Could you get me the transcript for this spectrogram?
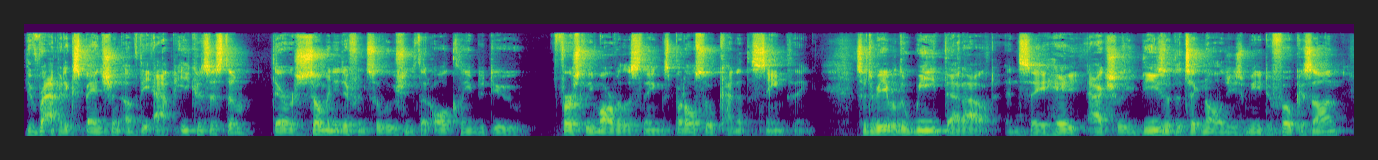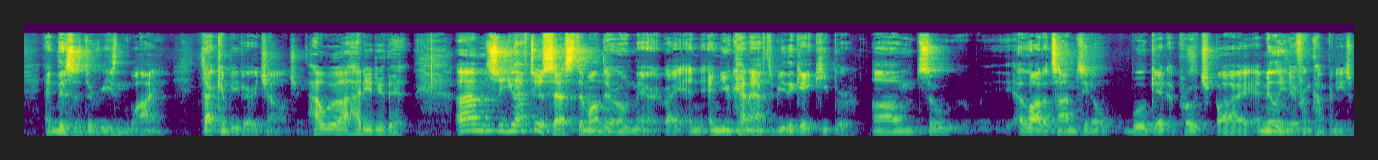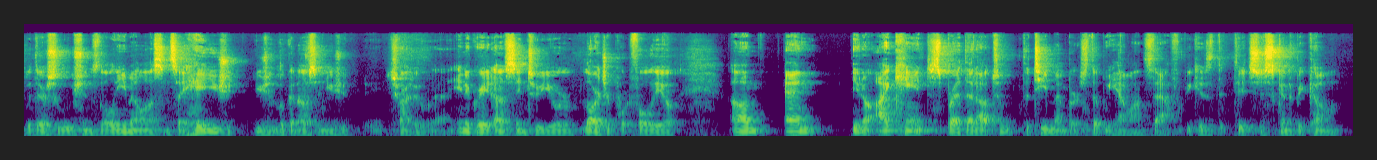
the rapid expansion of the app ecosystem. There are so many different solutions that all claim to do, firstly, marvelous things, but also kind of the same thing. So to be able to weed that out and say, hey, actually, these are the technologies we need to focus on, and this is the reason why, that can be very challenging. How, uh, how do you do that? Um, so you have to assess them on their own merit, right? And, and you kind of have to be the gatekeeper. Um, so a lot of times, you know, we'll get approached by a million different companies with their solutions. They'll email us and say, "Hey, you should you should look at us and you should try to uh, integrate us into your larger portfolio." Um, and you know, I can't spread that out to the team members that we have on staff because it's just going to become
